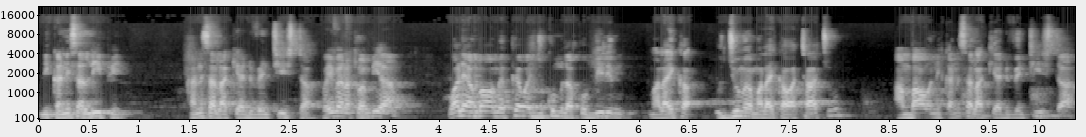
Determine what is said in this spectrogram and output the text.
ni kanisa lipi? Kanisa la Kiadventista. Kwa hivyo anatuambia wale ambao wamepewa jukumu la kuhubiri malaika ujumbe wa malaika watatu ambao ni kanisa la Kiadventista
